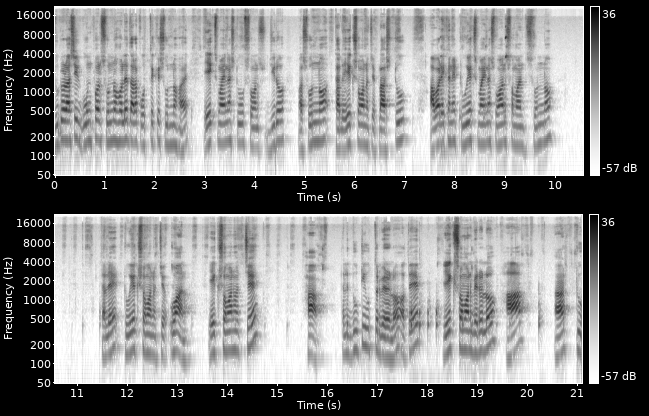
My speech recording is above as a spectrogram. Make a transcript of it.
দুটো রাশির গুণফল শূন্য হলে তারা প্রত্যেককে শূন্য হয়। এক্স মাইনাস টু সমান জিরো বা শূন্য, তাহলে এক্স সমান হচ্ছে প্লাস টু আবার এখানে টু এক্স মাইনাস ওয়ান সমান শূন্য, তাহলে টু এক্স সমান হচ্ছে ওয়ান এক্স সমান হচ্ছে হাফ তাহলে দুটি উত্তর বেরোলো, অতএব এক্স সমান বেরোলো হাফ আর টু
